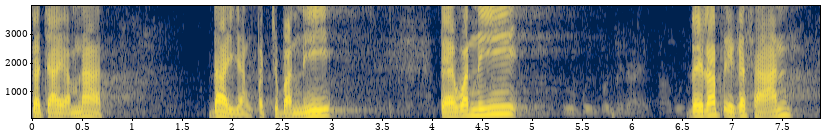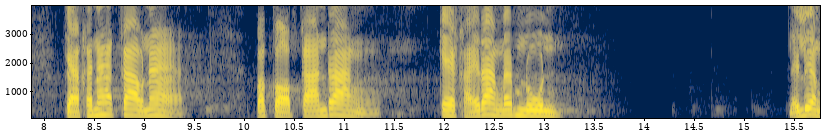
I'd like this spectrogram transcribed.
กระจายอำนาจได้อย่างปัจจุบันนี้ แต่วันนี้ได้รับเอกสารจากคณะก้าวหน้า ประกอบการร่าง แก้ไขร่างรัฐธรรมนูญ ในเรื่อง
